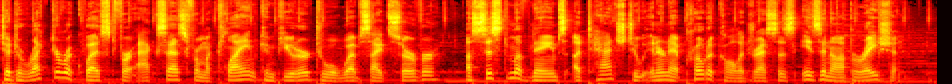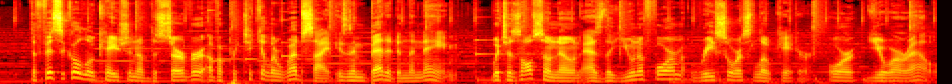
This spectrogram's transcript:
To direct a request for access from a client computer to a website server, a system of names attached to Internet Protocol addresses is in operation. The physical location of the server of a particular website is embedded in the name, which is also known as the Uniform Resource Locator, or URL.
